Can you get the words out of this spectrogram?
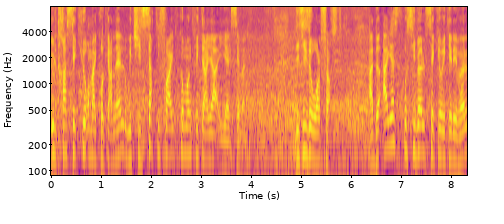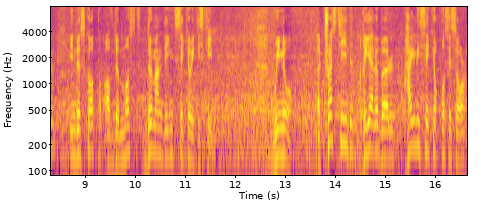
ultra-secure microkernel, which is certified Common Criteria EAL7. This is the world first at the highest possible security level in the scope of the most demanding security scheme. We know a trusted, reliable, highly secure processor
